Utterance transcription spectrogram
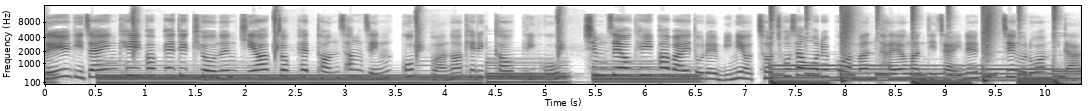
네일 디자인 K-팝 페디큐어는 기하학적 패턴, 상징, 꽃, 만화 캐릭터, 그리고 심지어 K-팝 아이돌의 미니어처 초상화를 포함한 다양한 디자인을 특징으로 합니다.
